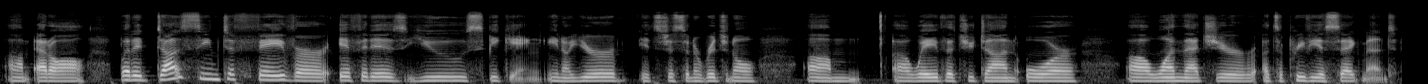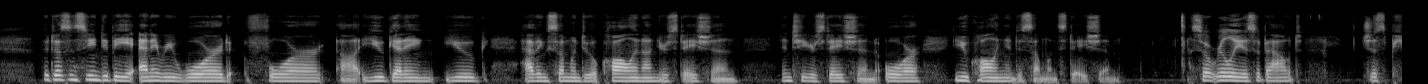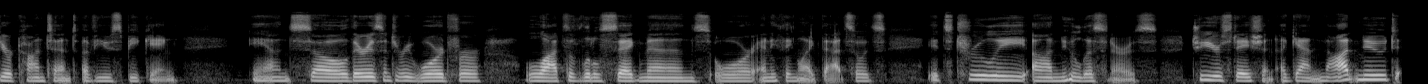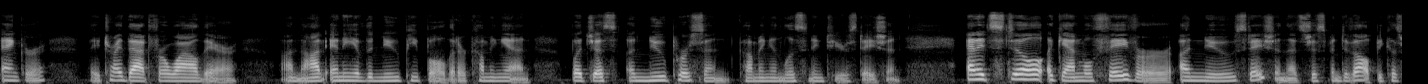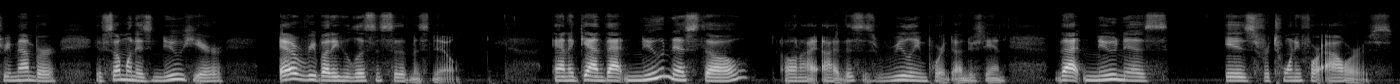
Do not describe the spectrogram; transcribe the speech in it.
um, at all, but it does seem to favor if it is you speaking. You know, you're, it's just an original um, uh, wave that you've done or uh, one that you're, it's a previous segment. There doesn't seem to be any reward for uh, you getting, you having someone do a call in on your station, into your station, or you calling into someone's station. So it really is about just pure content of you speaking. And so there isn't a reward for lots of little segments or anything like that. So it's it's truly uh, new listeners to your station. Again, not new to Anchor. They tried that for a while there. Uh, not any of the new people that are coming in, but just a new person coming and listening to your station. And it still, again, will favor a new station that's just been developed because remember, if someone is new here, everybody who listens to them is new. And again, that newness though, oh, and I, I this is really important to understand, that newness is for 24 hours.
